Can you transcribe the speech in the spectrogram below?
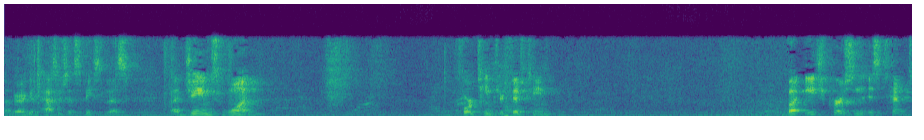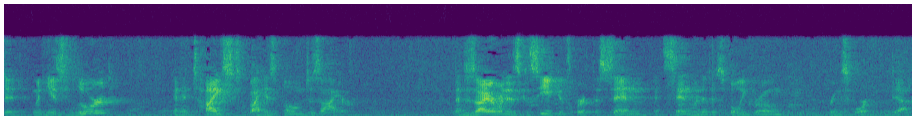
a very good passage that speaks to this. Uh, James 1 14 through 15. But each person is tempted when he is lured and enticed by his own desire. And desire, when it is conceived, gives birth to sin, and sin, when it is fully grown, brings forth death.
